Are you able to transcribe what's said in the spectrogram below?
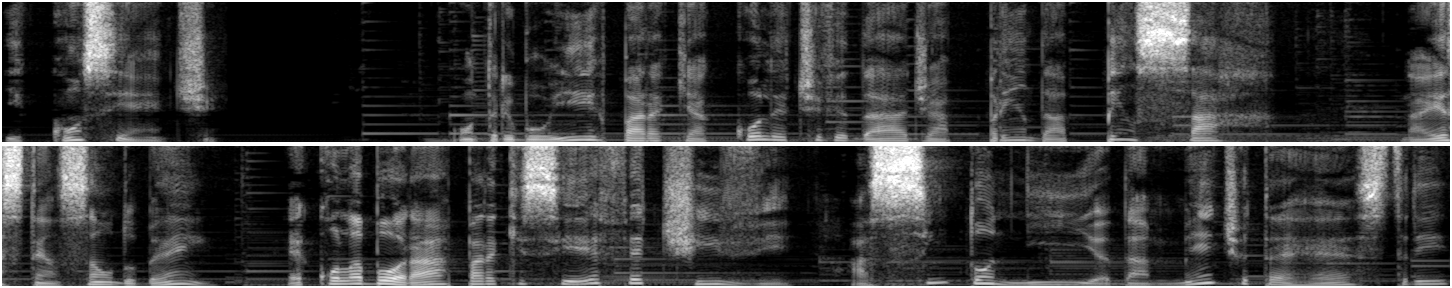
e consciente. Contribuir para que a coletividade aprenda a pensar na extensão do bem é colaborar para que se efetive a sintonia da mente terrestre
